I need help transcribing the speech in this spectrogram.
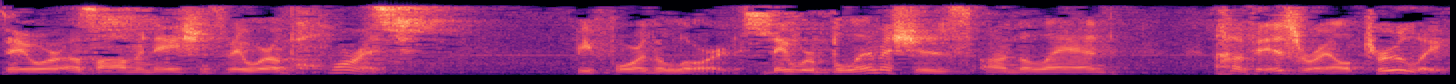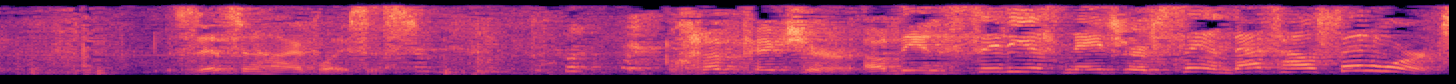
They were abominations. They were abhorrent before the Lord. They were blemishes on the land of Israel, truly. Zits in high places. What a picture of the insidious nature of sin. That's how sin works.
